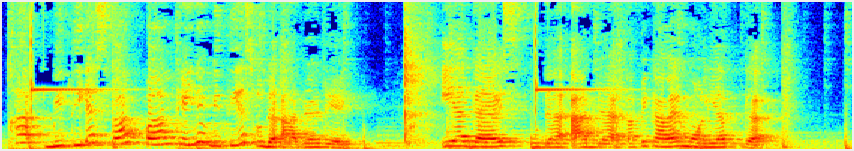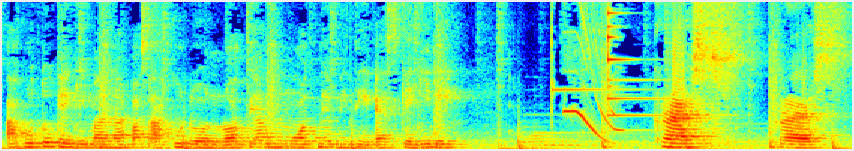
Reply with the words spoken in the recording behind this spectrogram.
Kak, BTS kapan? Kayaknya BTS udah ada deh. Iya guys, udah ada. Tapi kalian mau lihat gak? Aku tuh kayak gimana pas aku download yang modnya BTS kayak gini. Crash, crash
